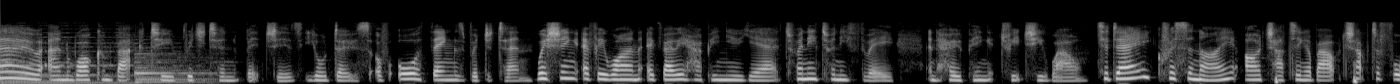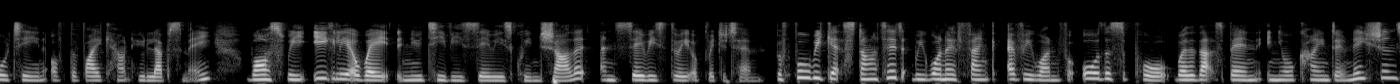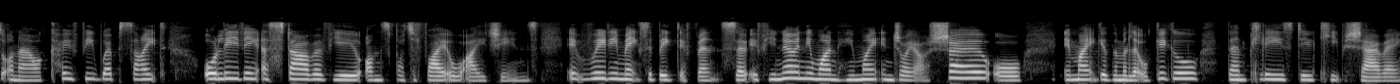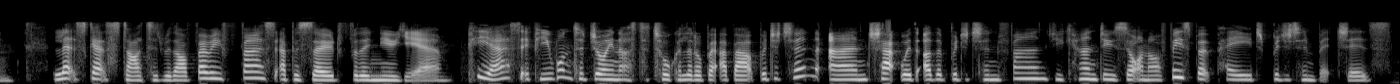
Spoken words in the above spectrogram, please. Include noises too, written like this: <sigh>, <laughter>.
Hello, and welcome back to Bridgerton Bitches, your dose of all things Bridgerton. Wishing everyone a very happy new year 2023 and hoping it treats you well. Today, Chris and I are chatting about chapter 14 of The Viscount Who Loves Me, whilst we eagerly await the new TV series Queen Charlotte and series 3 of Bridgerton. Before we get started, we want to thank everyone for all the support, whether that's been in your kind donations on our Ko-fi website or leaving a star review on Spotify or iTunes. It really makes a big difference. So if you know anyone who might enjoy our show or it might give them a little giggle, then please do keep sharing. Let's get started with our very first episode for the new year. P.S. If you want to join us to talk a little bit about Bridgerton and chat with other Bridgerton fans, you can do so on our Facebook page, Bridgerton Bitches.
